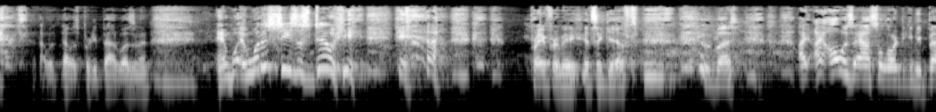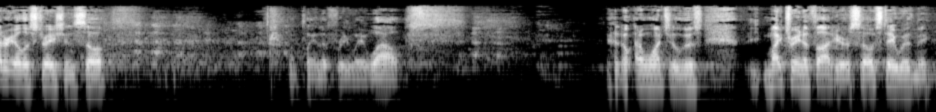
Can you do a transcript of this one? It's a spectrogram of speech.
that was, that was pretty bad, wasn't it? And, and what does Jesus do? He, he pray for me. It's a gift. but I, I always ask the Lord to give me better illustrations. So I'm playing the freeway. Wow. I don't, I don't want you to lose my train of thought here, so stay with me.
